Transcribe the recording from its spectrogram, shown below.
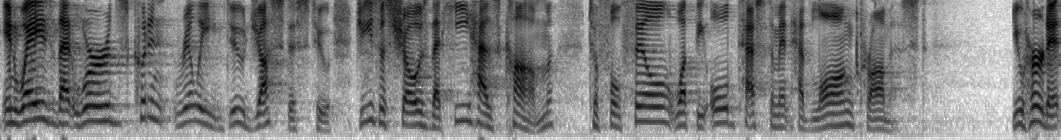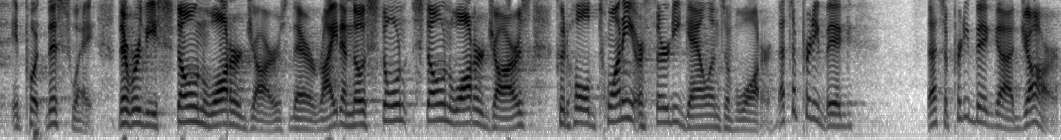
In ways that words couldn't really do justice to. Jesus shows that he has come to fulfill what the Old Testament had long promised you heard it, it put this way. There were these stone water jars there, right? And those stone, stone water jars could hold 20 or 30 gallons of water. That's a pretty big, that's a pretty big uh, jar.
